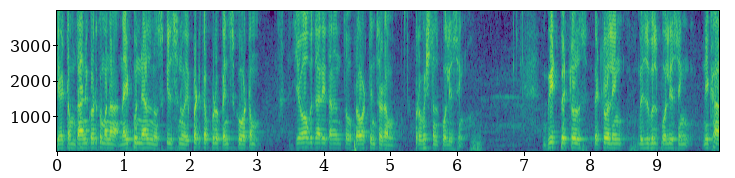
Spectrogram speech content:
చేయటం దాని కొరకు మన నైపుణ్యాలను స్కిల్స్ను ఎప్పటికప్పుడు పెంచుకోవటం జవాబుదారీతనంతో ప్రవర్తించడం professional policing. Beat patrols patrolling visible policing నిఘా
